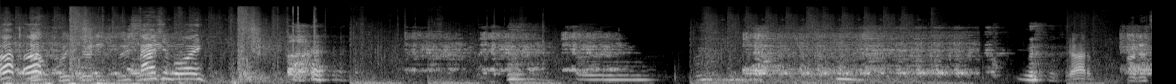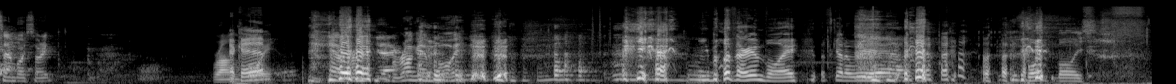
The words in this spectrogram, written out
Up, Oh, up! who's shooting? Who's Imagine boy! Got him. Oh, that's Sam boy, sorry. Wrong Okay. boy. Yeah, wrong, wrong Amboy. yeah, you both are in boy. That's kind of weird. Both boys.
